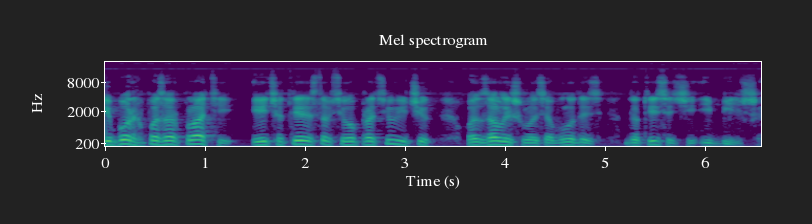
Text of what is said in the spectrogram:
і борг по зарплаті, і 400 всього працюючих залишилося, було десь до тисячі і більше.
